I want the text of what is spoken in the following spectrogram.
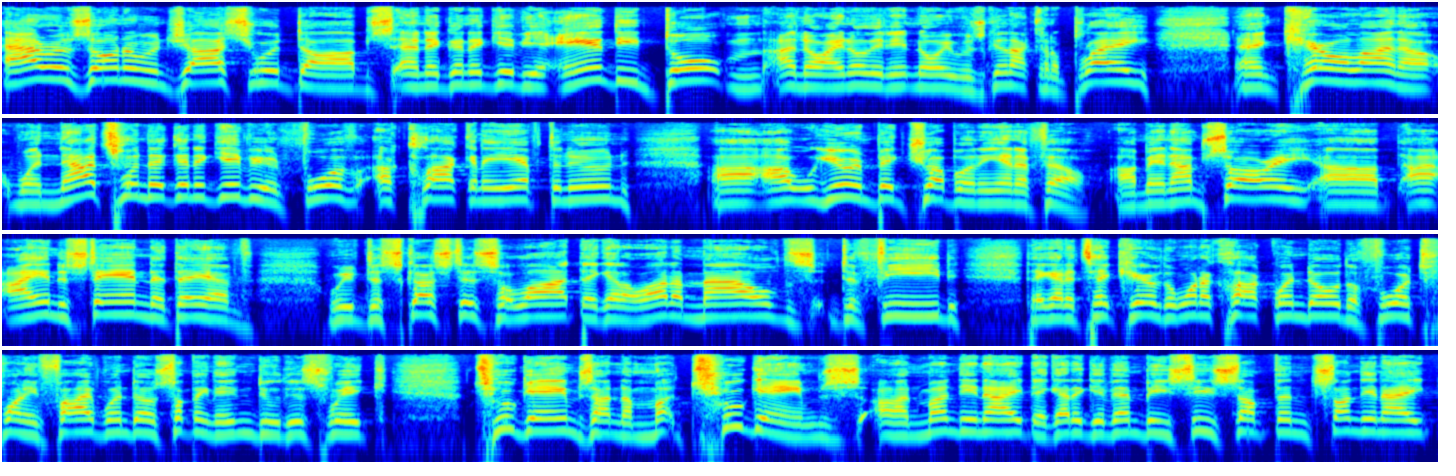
Arizona and Joshua Dobbs, and they're going to give you Andy Dalton. I know, I know they didn't know he was not going to play. And Carolina when that's when they're going to give you at four o'clock in the afternoon, uh, you're in big trouble in the NFL. I mean, I'm sorry. Uh, I, I, understand that they have. We've discussed this a lot. They got a lot of mouths to feed. They got to take care of the one o'clock window, the four twenty-five window. Something they didn't do this week. Two games on the two games on Monday night. They got to give NBC something. Sunday night,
